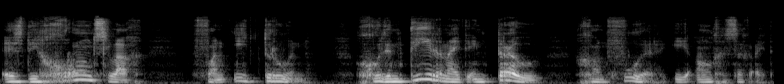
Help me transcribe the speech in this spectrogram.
is die grondslag van u troon. Goedentierenheid en trou gaan voor u aangesig uit.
